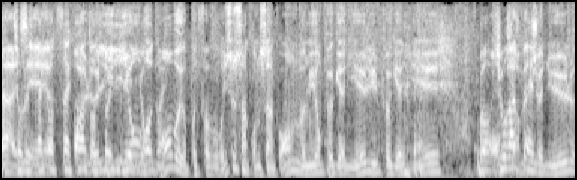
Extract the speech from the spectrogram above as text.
Ah, Sur le c'est- 50-50 Oh, le Lyon, Lyon, non, il n'y a pas de favori. C'est 50-50. Lyon peut gagner, Lille peut gagner. Bon, je vous rappelle nul.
